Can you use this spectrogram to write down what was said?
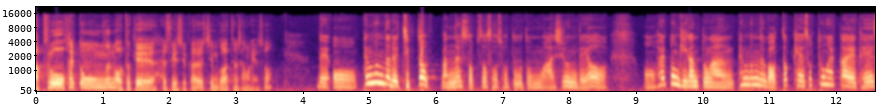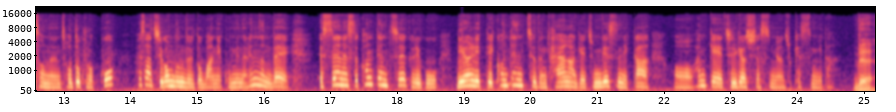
앞으로 활동은 어떻게 할 수 있을까요? 지금과 같은 상황에서? 네, 어, 팬분들을 직접 만날 수 없어서 저도 너무 아쉬운데요. 어, 활동 기간 동안 팬분들과 어떻게 소통할까에 대해서는 저도 그렇고 회사 직원분들도 많이 고민을 했는데 SNS 컨텐츠 그리고 리얼리티 컨텐츠 등 다양하게 준비했으니까 어, 함께 즐겨주셨으면 좋겠습니다. 네.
